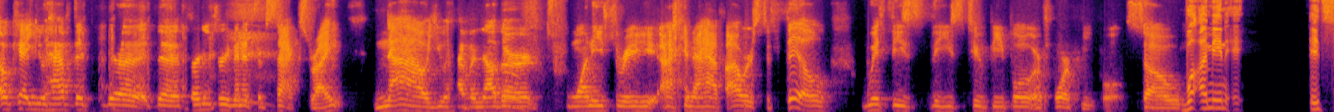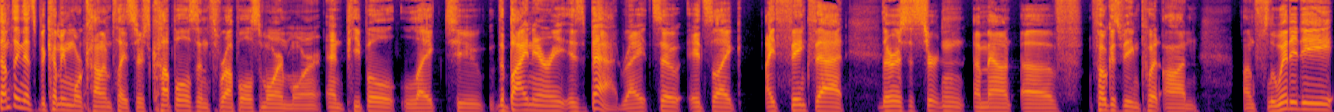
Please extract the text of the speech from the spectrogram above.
okay, you have the, the the 33 minutes of sex, right? Now you have another 23 and a half hours to fill with these these two people or four people. So Well, I mean, it, it's something that's becoming more commonplace. There's couples and throuples more and more, and people like to. The binary is bad, right? So it's like I think that there is a certain amount of focus being put on on fluidity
